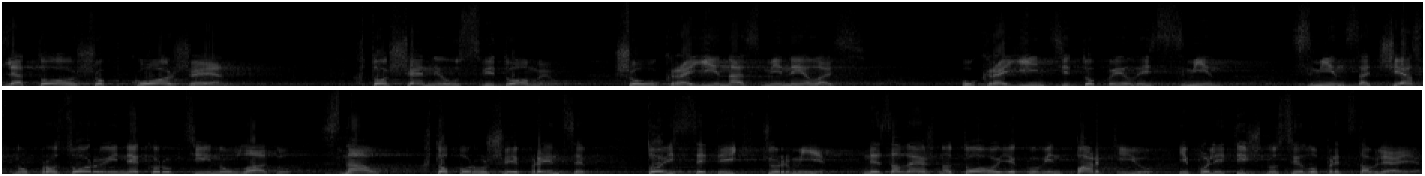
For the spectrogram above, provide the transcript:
для того, щоб кожен, хто ще не усвідомив, що Україна змінилась, українці добились змін, змін за чесну, прозору і некорупційну владу, знав, хто порушує принцип, той сидить в тюрмі, незалежно того, яку він партію і політичну силу представляє.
